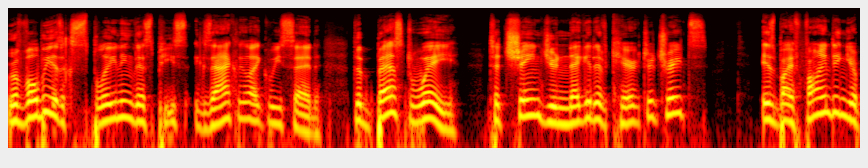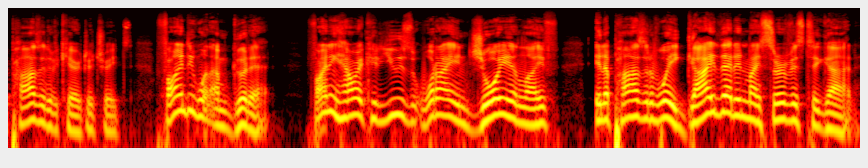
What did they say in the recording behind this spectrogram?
Rav Wolbe is explaining this piece exactly like we said. The best way to change your negative character traits is by finding your positive character traits, finding what I'm good at, finding how I could use what I enjoy in life in a positive way, guide that in my service to God.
